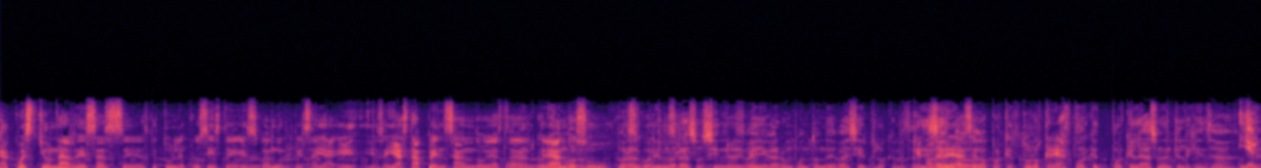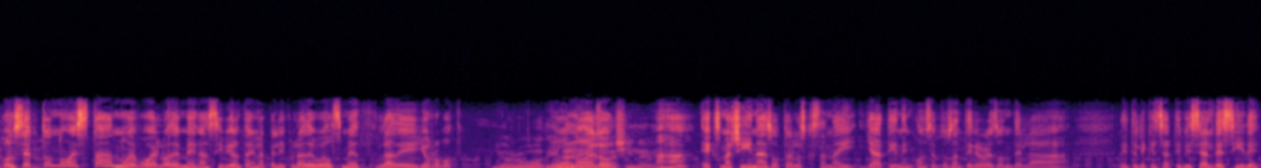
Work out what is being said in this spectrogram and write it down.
a cuestionar esas reglas que tú le pusiste, Por- es cuando por- empieza ya, eh, ya está pensando, ya está creando su... por juicio algoritmo de raciocinio y va a llegar a un punto donde va a decir lo que me está Que no diciendo. debería hacerlo porque tú lo creaste. porque, porque le das una inteligencia. Y el concepto no es tan nuevo, ¿eh? lo de Megan. Si vieron también la película de Will Smith, la de Yo Robot. Yo Robot y Uno la de de Ex Machina. y- Ajá, Ex Machina es otro de los que están ahí. Ya tienen conceptos anteriores donde la, la inteligencia artificial decide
